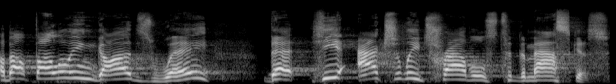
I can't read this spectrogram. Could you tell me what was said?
about following God's way that he actually travels to Damascus.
